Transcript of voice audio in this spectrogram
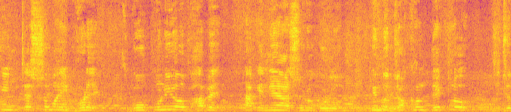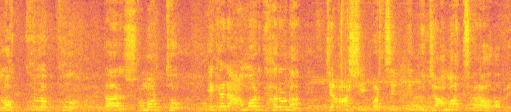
তিনটার সময় ভোরে গোপনীয়ভাবে তাকে নেওয়া শুরু করল। কিন্তু যখন দেখল যে লক্ষ লক্ষ তার সমর্থক এখানে আমার ধারণা যে আশি পার্সেন্ট কিন্তু জামাত ছাড়া হবে।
